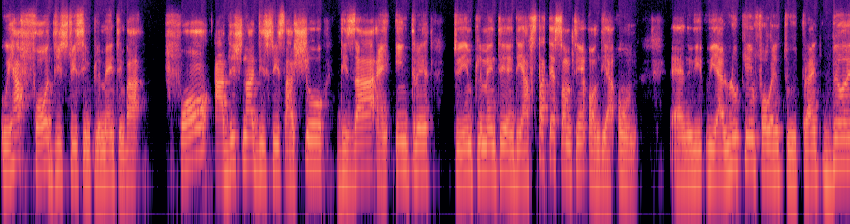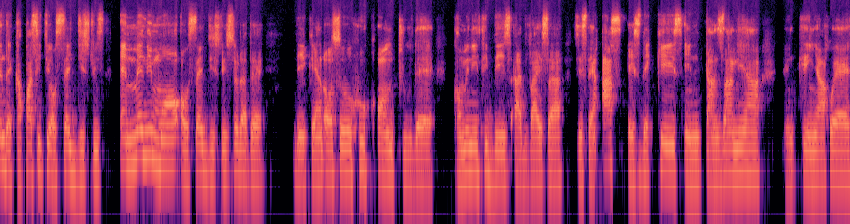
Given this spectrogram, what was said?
we have four districts implementing, but four additional districts have shown desire and interest to implement it, and they have started something on their own. And we, we are looking forward to trying to building the capacity of such districts and many more of such districts so that they, they can also hook on to the community-based advisor system, as is the case in Tanzania and Kenya, where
